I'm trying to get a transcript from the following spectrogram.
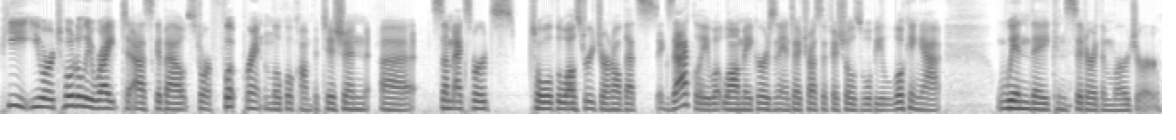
Pete, you are totally right to ask about store footprint and local competition. Uh, some experts told the Wall Street Journal that's exactly what lawmakers and antitrust officials will be looking at when they consider the merger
